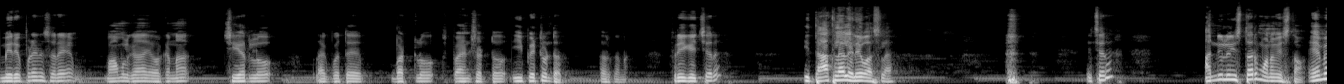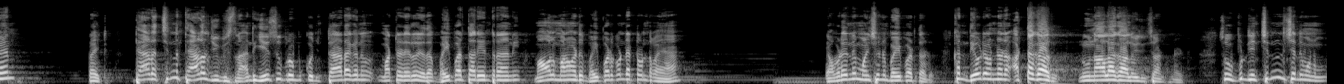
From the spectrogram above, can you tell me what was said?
మీరు ఎప్పుడైనా సరే మామూలుగా ఎవరికైనా చీరలో లేకపోతే బట్టలు ప్యాంట్ షర్టు ఈ పెట్టుంటారు ఎవరికైనా ఫ్రీగా ఇచ్చారా? ఈ దాఖలాలు లేవు అసలు. ఇచ్చారా? అన్నిలు ఇస్తారు మనం ఇస్తాం. ఏమేన్ రైట్ తేడా చిన్న తేడాలు చూపిస్తున్నా. అంటే యేసు ప్రభు కొంచెం తేడాగానే మాట్లాడారు లేదా? భయపడతారు ఏంటరా అని? మామూలు మనం అంటే భయపడకుండా అట్ట ఎవడైనా మనిషిని భయపడతాడు. కానీ దేవుడు అంటున్నాడు అట్ట కాదు. నువ్వు నాలాగా ఆలోచించు అంటున్నాడు. సో ఇప్పుడు నేను చిన్న చిన్న మనం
